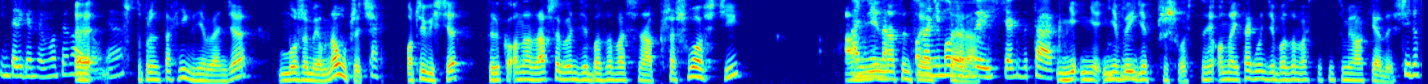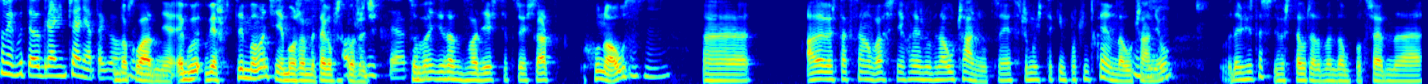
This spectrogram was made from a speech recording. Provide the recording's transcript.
inteligencją emocjonalną, nie? E, w 100% nigdy nie będzie. Możemy ją nauczyć. Tak. Oczywiście, tylko ona zawsze będzie bazować na przeszłości, a, nie, na, tym, co ona jest nie może teraz. wyjść jakby tak. Nie, nie, nie Mhm. wyjdzie w przyszłość. Ona i tak będzie bazować na tym, co miała kiedyś. Czyli to są jakby te ograniczenia tego. że- Dokładnie. Jakby, wiesz, w tym momencie nie możemy tego przeskoczyć. Oczywiście, Co będzie za 20-30 lat, who knows. Mhm. E, ale wiesz, tak samo właśnie chociażby w nauczaniu, co jest czymś takim początkowym nauczaniu. Mhm. Wydaje mi się, że też wiesz, cały czas będą potrzebne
